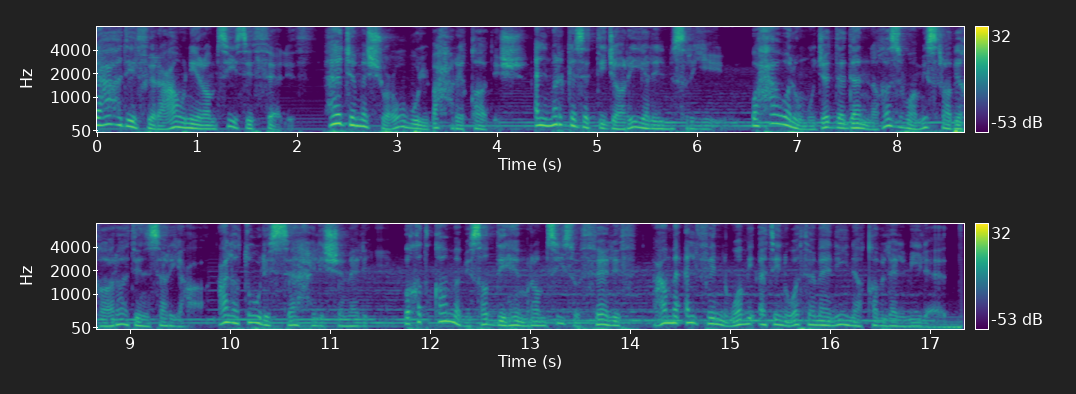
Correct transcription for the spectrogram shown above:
في عهد الفرعون رمسيس الثالث هاجم الشعوب البحر قادش المركز التجاري للمصريين وحاولوا مجددا غزو مصر بغارات سريعة على طول الساحل الشمالي. وقد قام بصدهم رمسيس الثالث عام 1180 قبل الميلاد.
